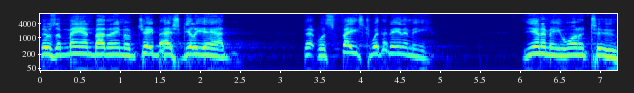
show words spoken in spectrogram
there was a man by the name of Jabesh Gilead that was faced with an enemy. The enemy wanted to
